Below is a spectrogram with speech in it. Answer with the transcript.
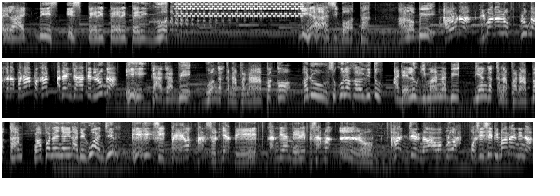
I like this. Is very very very good. Iya si botak. Halo Bi. Halo, nak. Di mana lu? Lu nggak kenapa-napa kan? Ada yang jahatin lu nggak? Ih, kagak Bi. Gua nggak kenapa-napa kok. Aduh, syukurlah kalau gitu. Ada lu gimana Bi? Dia nggak kenapa-napa kan? Ngapa nanyain adik gua anjir? Ih, si Peot maksudnya, Bi. Kan dia mirip sama elu. Anjir ngelawak lu ah. Posisi di mana ini nak?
